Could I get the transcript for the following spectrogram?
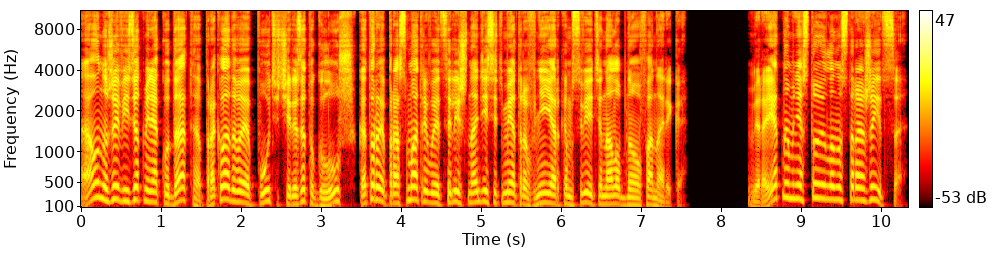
а он уже везет меня куда-то, прокладывая путь через эту глушь, которая просматривается лишь на 10 метров в неярком свете налобного фонарика. Вероятно, мне стоило насторожиться.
